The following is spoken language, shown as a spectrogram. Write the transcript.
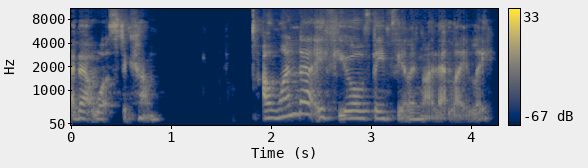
about what's to come. I wonder if you've been feeling like that lately.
